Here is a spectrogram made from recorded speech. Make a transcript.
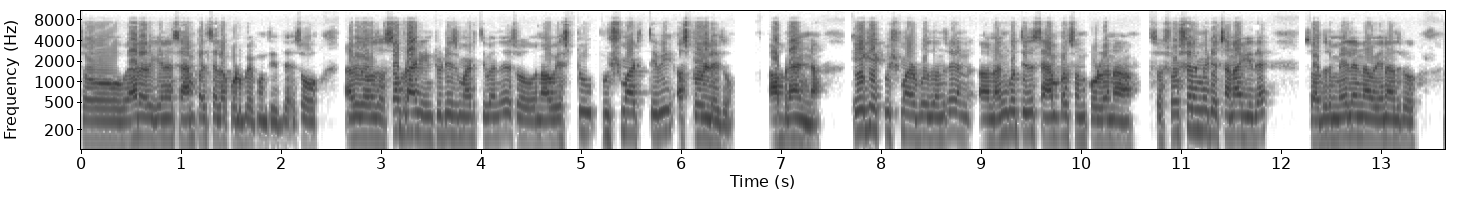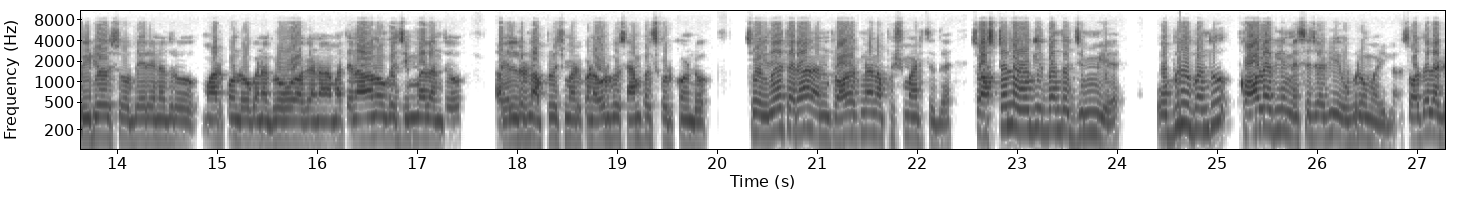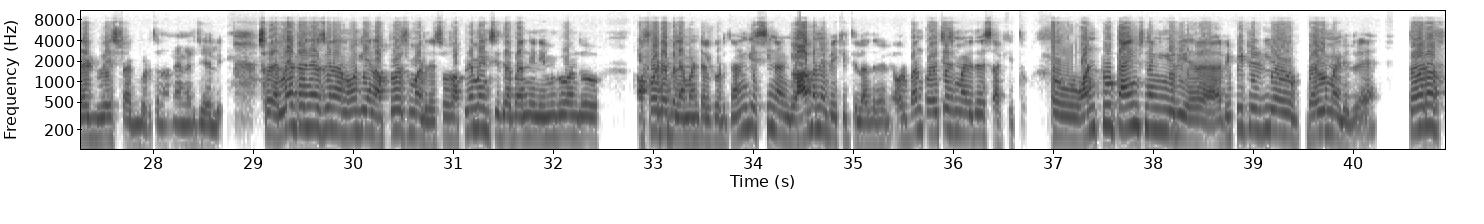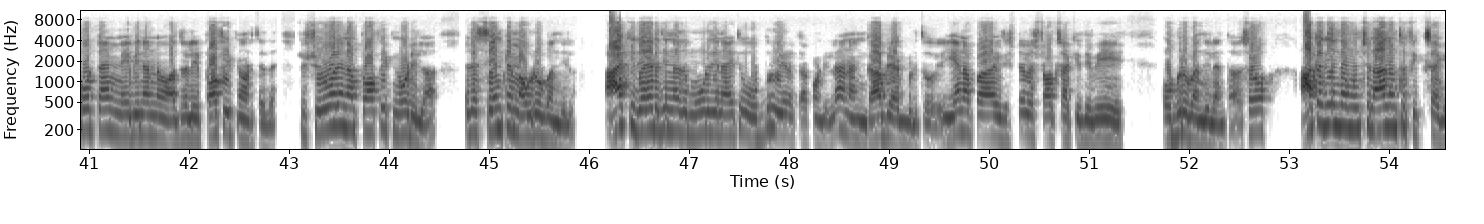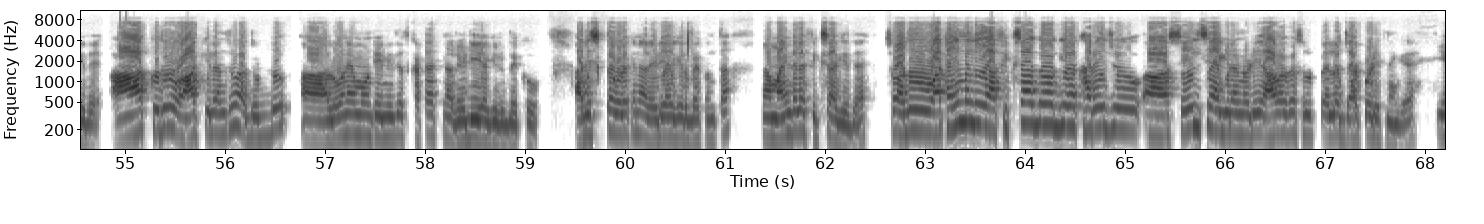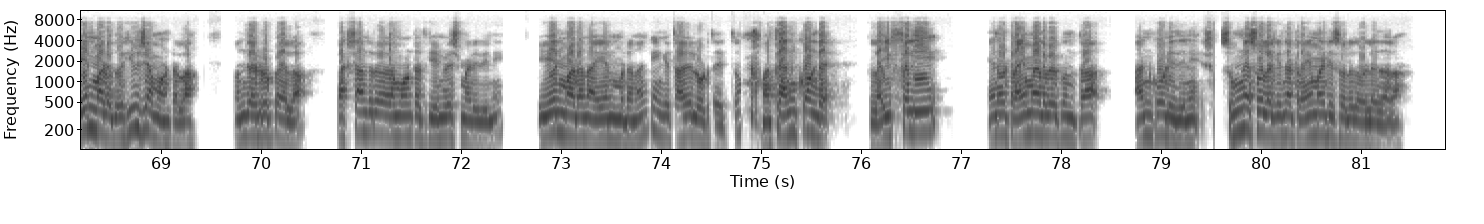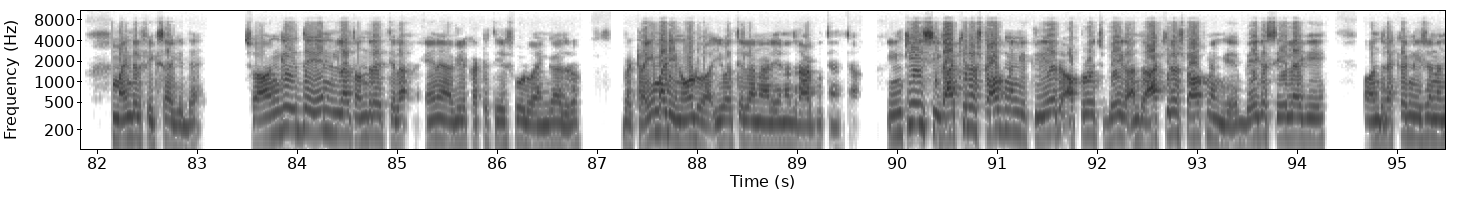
ಸೊ ಯಾರ್ಯಾರಿಗೆ ಸ್ಯಾಂಪಲ್ಸ್ ಎಲ್ಲ ಕೊಡ್ಬೇಕು ಅಂತಿದ್ದೆ ಸೊ ನಾವೀಗ ಒಂದು ಹೊಸ ಬ್ರ್ಯಾಂಡ್ ಇಂಟ್ರೊಡ್ಯೂಸ್ ಮಾಡ್ತೀವಿ ಅಂದ್ರೆ ಸೊ ನಾವು ಎಷ್ಟು ಪುಷ್ ಮಾಡ್ತೀವಿ ಅಷ್ಟು ಒಳ್ಳೇದು ಆ ಬ್ರ್ಯಾಂಡ್ನ. ಹೇಗೆ ಪುಷ್ ಮಾಡ್ಬೋದು ಅಂದ್ರೆ ನಂಗೆ ಗೊತ್ತಿದ್ದು ಸ್ಯಾಂಪಲ್ಸ್ ಒಂದು ಕೊಡೋಣ. ಸೊ ಸೋಷಿಯಲ್ ಮೀಡಿಯಾ ಚೆನ್ನಾಗಿದೆ. ಸೊ ಅದ್ರ ಮೇಲೆ ನಾವು ಏನಾದ್ರು ವಿಡಿಯೋಸ್ ಬೇರೆ ಏನಾದ್ರು ಮಾಡ್ಕೊಂಡು ಹೋಗೋಣ ಗ್ರೋ ಆಗೋಣ. ಮತ್ತೆ ನಾನು ಹೋಗೋ ಜಿಮ್ ಅಂತೂ ಎಲ್ಲರನ್ನ ಅಪ್ರೋಚ್ ಮಾಡ್ಕೊಂಡು ಅವ್ರಿಗೂ ಸ್ಯಾಂಪಲ್ಸ್ ಕೊಡ್ಕೊಂಡು. ಸೊ ಇದೇ ತರ ನನ್ನ ಪ್ರಾಡಕ್ಟ್ನ ಪುಷ್ ಮಾಡ್ತಿದ್ದೆ. ಸೊ ಅಷ್ಟೆಲ್ಲ ಹೋಗಿ ಬಂದ ಜಿಮ್ಗೆ ಒಬ್ರು ಬಂದು ಕಾಲ್ ಆಗ್ಲಿ ಮೆಸೇಜ್ ಆಗ್ಲಿ ಒಬ್ರು ಮಾಡಿಲ್ಲ. ಸೊ ಅದೆಲ್ಲ ಡೆಡ್ ವೇಸ್ಟ್ ಆಗ್ಬಿಡ್ತು ನನ್ನ ಎನರ್ಜಿಯಲ್ಲಿ ಸೊ ಎಲ್ಲಾ ಟ್ರೈನರ್ಸ್ ನಾನು ಹೋಗಿ ಏನು ಅಪ್ರೋಚ್ ಮಾಡಿದೆ. ಸೊ ಸಪ್ಲಿಮೆಂಟ್ಸ್ ಇದೆ, ಬನ್ನಿ, ನಿಮ್ಗೂ ಒಂದು ಅಫೋರ್ಡಬಲ್ ಅಮೌಂಟ್ ಅಲ್ಲಿ ಕೊಡ್ತಾರೆ ನನಗೆ ಸಿ ನಂಗೆ ಲಾಭನೇ ಬೇಕಿತ್ತಿಲ್ಲ ಅದರಲ್ಲಿ. ಅವ್ರು ಬಂದು ಪರ್ಚೇಸ್ ಮಾಡಿದ್ರೆ ಸಾಕಿತ್ತು. ಸೊ ಒನ್ ಟೂ ಟೈಮ್ಸ್ ನಂಗೆ ರಿಪೀಟೆಡ್ಲಿ ಅವ್ರು ಬೈ ಮಾಡಿದ್ರೆ third or fourth time maybe ನಾನು ಅದರಲ್ಲಿ ಪ್ರಾಫಿಟ್ ನೋಡ್ತಿದ್ದೆ ಸೊ ಶುರುವಲ್ಲಿ ನಾನು ಪ್ರಾಫಿಟ್ ನೋಡಿಲ್ಲ. ಅಟ್ ದ ಸೇಮ್ ಟೈಮ್ ಅವರು ಬಂದಿಲ್ಲ. ಹಾಕಿದ ಎರಡು ದಿನದ ಮೂರು ದಿನ ಆಯ್ತು, ಒಬ್ರು ಏನು ತಗೊಂಡಿಲ್ಲ ನಂಗೆ ಗಾಬರಿ ಆಗ್ಬಿಡ್ತು. ಏನಪ್ಪಾ, ಇಷ್ಟೆಲ್ಲ ಸ್ಟಾಕ್ಸ್ ಹಾಕಿದೀವಿ ಒಬ್ರು ಬಂದಿಲ್ಲ ಅಂತ. ಸೊ ಹಾಕೋದ್ರಿಂದ ಮುಂಚೆ ನಾನಂತೂ ಫಿಕ್ಸ್ ಆಗಿದೆ. ಹಾಕಿದ್ರು, ಹಾಕಿಲ್ಲ ಅಂದ್ರು ಆ ದುಡ್ಡು, ಆ ಲೋನ್ ಅಮೌಂಟ್ ಏನಿದೆ ಕಟ್ಟಕ್ ನಾ ರೆಡಿ ಆಗಿರ್ಬೇಕು. ಆ ರಿಸ್ಕ್ ತಗೊಳಕ್ಕೆ ನಾ ರೆಡಿ ಆಗಿರ್ಬೇಕು ಅಂತ ನಾ ಮೈಂಡ್ ಅಲ್ಲೇ ಫಿಕ್ಸ್ ಆಗಿದೆ. ಸೊ ಅದು ಆ ಟೈಮಲ್ಲಿ ಆ ಫಿಕ್ಸ್ ಆಗೋಗಿರೋ ಕರೇಜ್ ಆ ಸೇಲ್ಸ್ ಆಗಿಲ್ಲ ನೋಡಿ, ಆವಾಗ ಸ್ವಲ್ಪ ಎಲ್ಲ ಜರ್ಕೊಡಿತ್ ನಂಗೆ. ಏನ್ ಮಾಡೋದು? ಹ್ಯೂಜ್ ಅಮೌಂಟ್ ಅಲ್ಲ. ಒಂದೆರಡು ರೂಪಾಯಿ ಅಲ್ಲ. ಲಕ್ಷಾಂತರ ಅಮೌಂಟ್ ಅದಕ್ಕೆ ಇನ್ವೆಸ್ಟ್ ಮಾಡಿದೀನಿ. ಏನ್ ಮಾಡೋಣ ಏನ್ ಮಾಡೋಣ ಅಂತ ಹಿಂಗೆ ತಲೆ ಓಡ್ತಾ ಇತ್ತು. ಮತ್ತೆ ಅನ್ಕೊಂಡೆ ಲೈಫ್ ಅಲ್ಲಿ ಏನೋ ಟ್ರೈ ಮಾಡ್ಬೇಕು ಅಂತ ಅನ್ಕೊಂಡಿದೀನಿ. ಸುಮ್ನೆ ಸೋಲಕ್ಕಿಂತ ಟ್ರೈ ಮಾಡಿ ಸೋಲೋದು ಒಳ್ಳೇದಲ್ಲ. ಮೈಂಡ್ ಅಲ್ಲಿ ಫಿಕ್ಸ್ ಆಗಿದ್ದೆ. ಸೊ ಹಂಗೆ ಇದ್ದೆ, ಏನಿಲ್ಲ, ತೊಂದ್ರೆ ಇತ್ತಿಲ್ಲ. ಏನೇ ಆಗ್ಲಿ, ಕಟ್ಟಿ ತೀರ್ಸ್ಬಿಡುವ ಹೆಂಗಾದ್ರು. ಬಟ್ ಟ್ರೈ ಮಾಡಿ ನೋಡುವ, ಇವತ್ತಿಲ್ಲ, ನಾಳೆ ಏನಾದ್ರು ಆಗುತ್ತೆ ಅಂತ. ಇನ್ ಕೇಸ್ ಈಗ ಹಾಕಿರೋ ಸ್ಟಾಕ್ ನಂಗೆ ಕ್ಲಿಯರ್ ಅಪ್ರೋಚ್ ಬೇಗ, ಅಂದ್ರೆ ಹಾಕಿರೋ ಸ್ಟಾಕ್ ನಂಗೆ ಬೇಗ ಸೇಲ್ ಆಗಿ ಒಂದು ರೆಕಗ್ನಿಷನ್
